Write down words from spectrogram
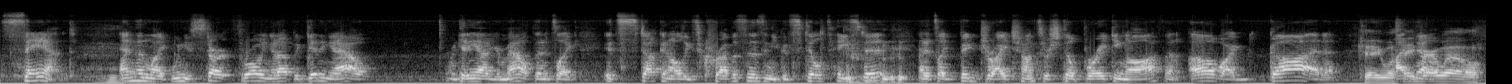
sand. Mm-hmm. And then like when you start throwing it up and getting it out getting out of your mouth and it's like it's stuck in all these crevices and you can still taste it and it's like big dry chunks are still breaking off and oh my god Okay, well say farewell.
